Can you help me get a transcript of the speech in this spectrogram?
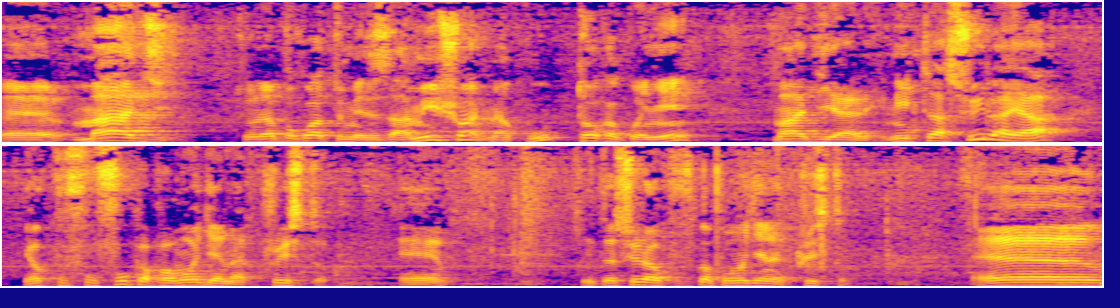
eh, maji tunapokuwa tumezamishwa na kutoka kwenye maji yale. Ni taswira ya ya kufufuka pamoja na Kristo. Eh ni taswira ya kufufuka pamoja na Kristo. Eh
